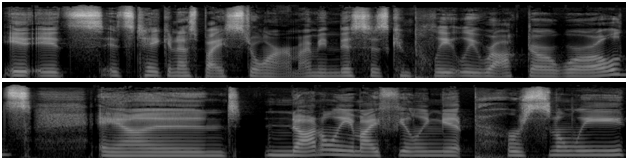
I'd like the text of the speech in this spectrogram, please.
It, it's it's taken us by storm. I mean, this has completely rocked our worlds, and not only am I feeling it personally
